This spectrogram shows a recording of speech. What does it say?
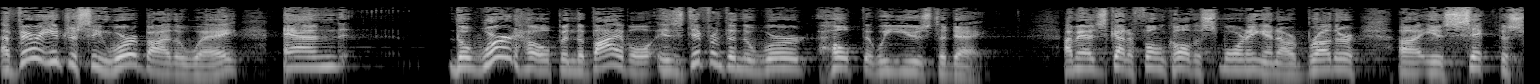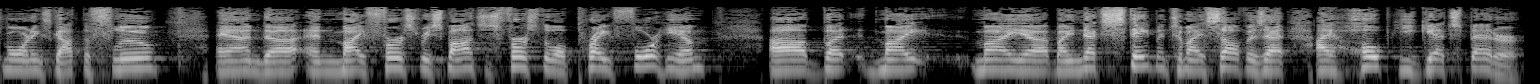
A very interesting word, by the way, and the word hope in the Bible is different than the word hope that we use today. I mean, I just got a phone call this morning, and our brother uh, is sick this morning. He's got the flu, and uh, and my first response is first of all pray for him. Uh, but my my uh, my next statement to myself is that I hope he gets better,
